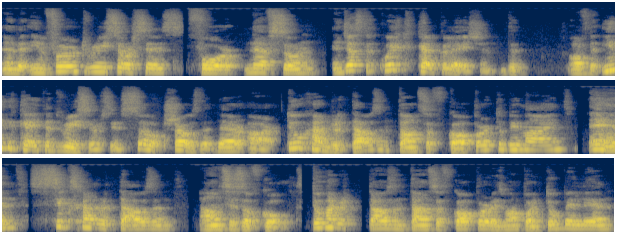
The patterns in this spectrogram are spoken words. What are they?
and the inferred resources for Nevsun and just a quick calculation that of the indicated resources so shows that there are 200,000 tons of copper to be mined and 600,000 ounces of gold. 200,000 tons of copper is 1.2 billion,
